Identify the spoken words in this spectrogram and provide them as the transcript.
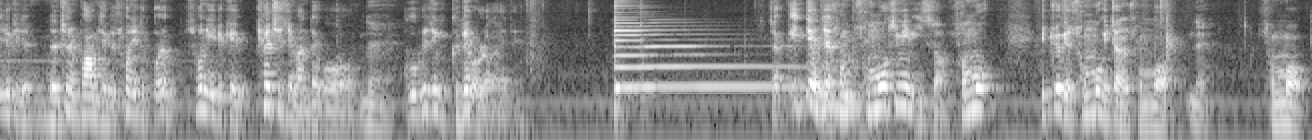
이렇게 너처럼 봐보면 손이 더 뻗- 손이 이렇게 펼쳐지면 안 되고 네. 구부러진 게 그대로 올라가야 돼. 자 이때 이제 손, 손목 힘이 있어. 손목 이쪽에 손목 있잖아 손목. 네. 손목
